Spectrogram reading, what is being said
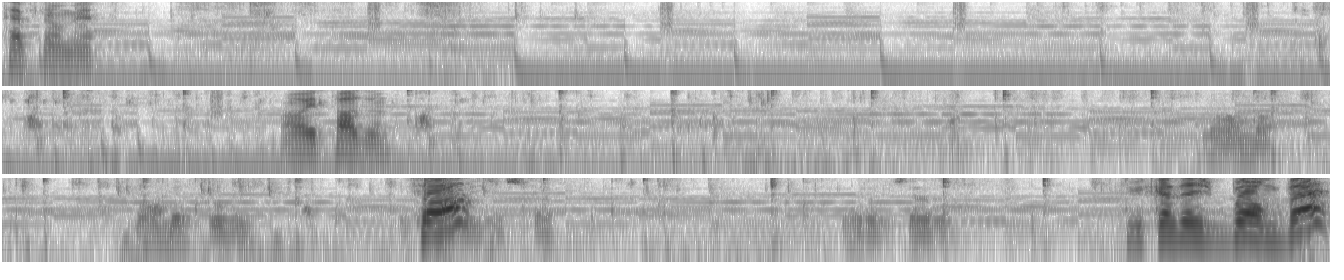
Tepnął mnie. Oj, padłem. Bomba. Bomba próbuj. Co? Widzisz to? Dobra, wysiadaj. Ty mi kazałeś bombę?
